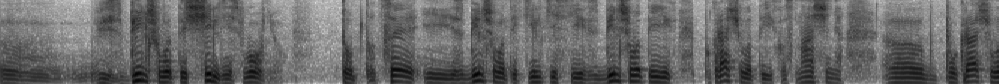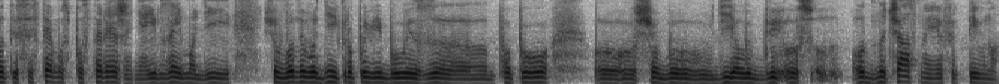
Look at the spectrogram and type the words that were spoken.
е, збільшувати щільність вогню. Тобто це і збільшувати кількість їх, збільшувати їх, покращувати їх оснащення, е, покращувати систему спостереження і взаємодії, щоб вони в одній кропиві були з е, ППО, щоб діяли одночасно і ефективно.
